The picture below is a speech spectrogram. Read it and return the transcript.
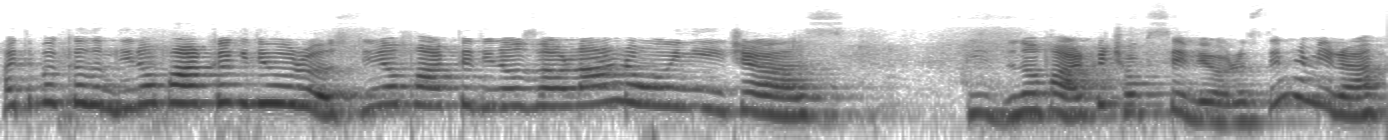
Hadi bakalım Dino Park'a gidiyoruz. Dino Park'ta dinozorlarla oynayacağız. Biz Dino Park'ı çok seviyoruz değil mi Mira?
